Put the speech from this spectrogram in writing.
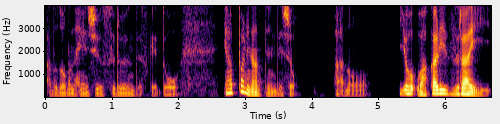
あの動画の編集するんですけど、やっぱりなんて言うんでしょう。あの、よ、分かりづらい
